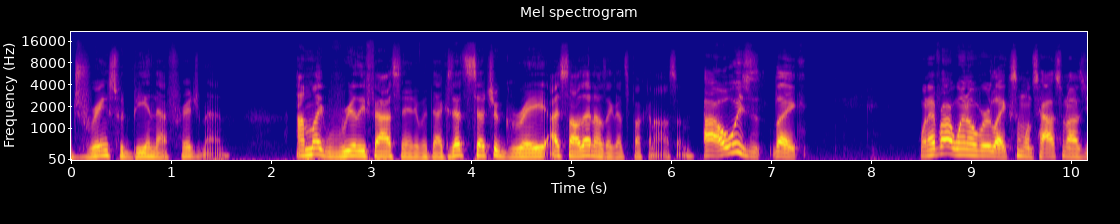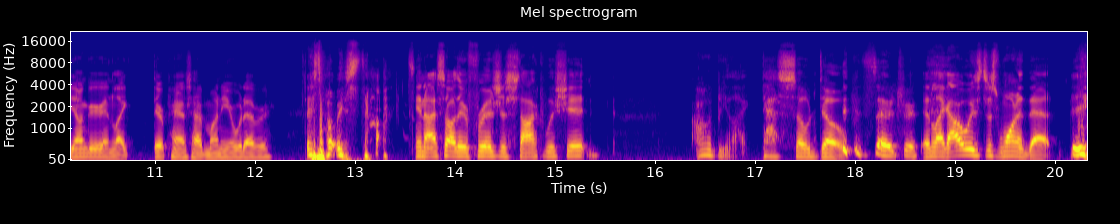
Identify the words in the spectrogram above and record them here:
drinks would be in that fridge, man? I'm like really fascinated with that because that's such a great. I saw that and I was like, that's fucking awesome. I always like whenever I went over like someone's house when I was younger and like their parents had money or whatever, It's always stocked. and I saw their fridge just stocked with shit, I would be like, that's so dope. It's so true. and like I always just wanted that. and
